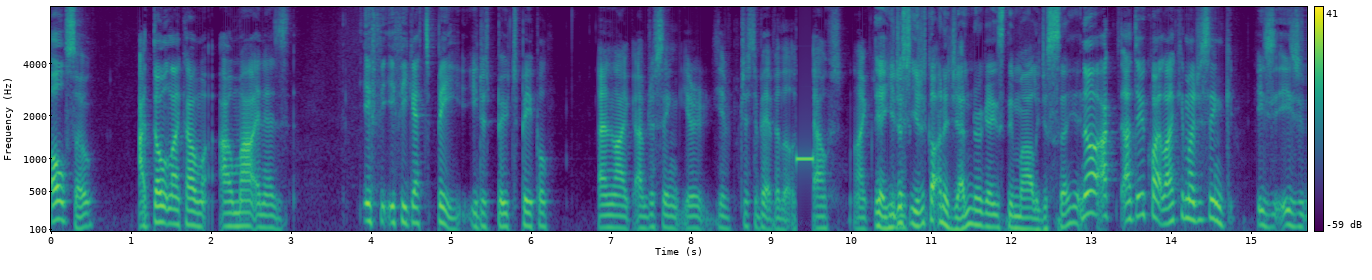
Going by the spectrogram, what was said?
also, I don't like how how Martinez, if if he gets beat, he just boots people, and like I'm just saying, you're you're just a bit of a little house. Like Yeah, you just you just got an agenda against him, Marley. Just say it. No, I, I do quite like him. I just think he's he's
